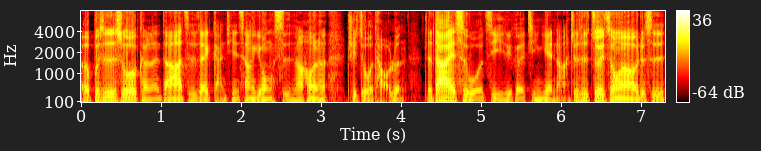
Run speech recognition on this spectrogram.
而不是说可能大家只是在感情上用事，然后呢去做讨论，这大概是我自己这个经验啊。就是最重要就是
